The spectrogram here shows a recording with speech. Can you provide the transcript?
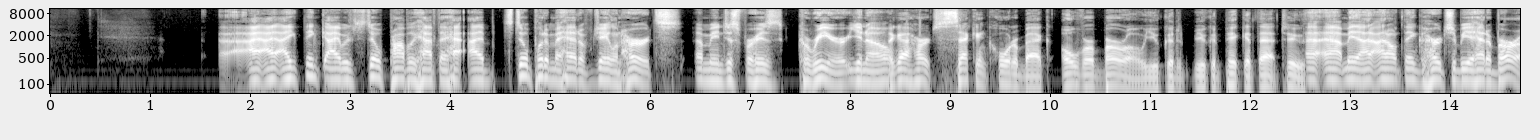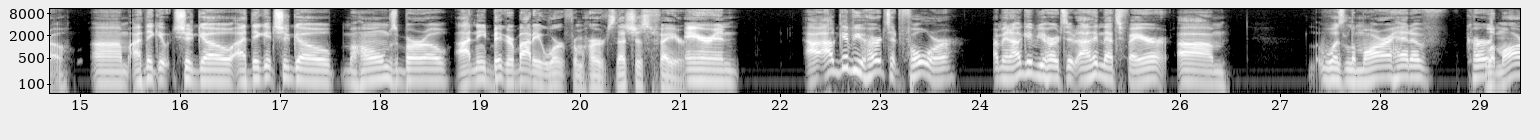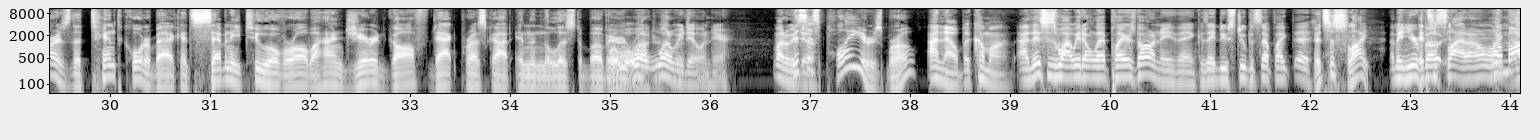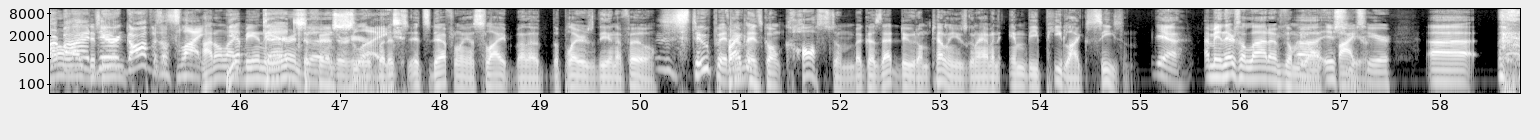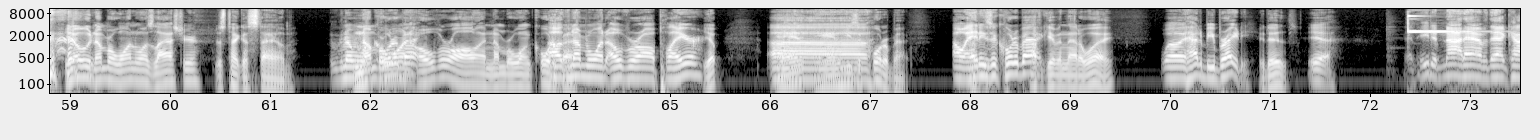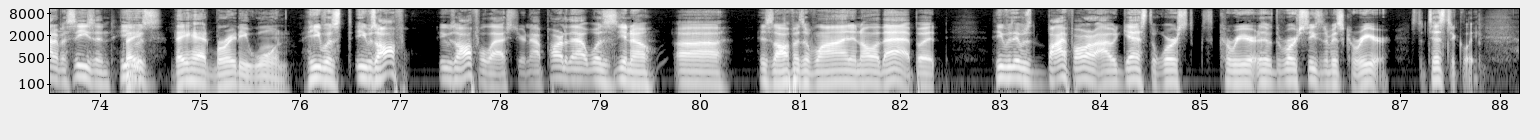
I, I- I think I would still probably have to. Ha- I still put him ahead of Jalen Hurts. I mean, just for his career, you know. They got hurt second quarterback over Burrow. You could you could pick at that too. I, I mean, I, I don't think Hurts should be ahead of Burrow. Um, I think it should go. I think it should go Mahomes, Burrow, I need bigger body work from Hurts. That's just fair. Aaron. I'll give you Hurts at four. I mean, I'll give you Hurts. At, I think that's fair. Um, was Lamar ahead of Kirk? Lamar is the tenth quarterback at seventy two overall, behind Jared Goff, Dak Prescott, and then the list above Aaron What, what, what are we doing here? What are we This doing? is players, bro. I know, but come on. Uh, this is why we don't let players vote on anything because they do stupid stuff like this. It's a slight. I mean, you're it's a slight. I don't like. Lamar I don't behind like Jared be, Goff is a slight. I don't like Yep, being the Aaron that's a defender here, slight. but it's it's definitely a slight by the, the players of the NFL. This is stupid. I Frankly, mean, it's going to cost them because that dude, I'm telling you, is going to have an MVP like season. yeah. I mean, there's a lot of He's gonna be uh, on issues fire. here. Uh, You know who number one was last year? Just take a stab. Number, one number one quarterback? overall and number one Oh, quarterback. the number one overall player. Yep. And, and he's Uh, a quarterback. Oh, and he's a quarterback. I've given that away. well, it had to be Brady. It is. Yeah, and he did not have that kind of a season. He they, was they had Brady one. he was he was awful. He was awful last year. Now part of that was you know uh, his offensive line and all of that, but he was it was by far I would guess the worst career the worst season of his career statistically.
